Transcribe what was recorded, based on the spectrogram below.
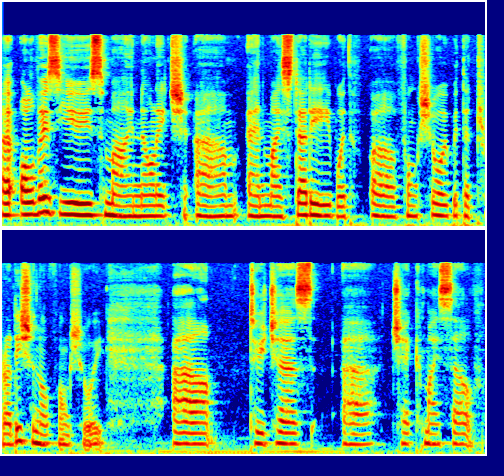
I always use my knowledge um, and my study with uh, feng shui, with the traditional feng shui, uh, to just uh, check myself.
